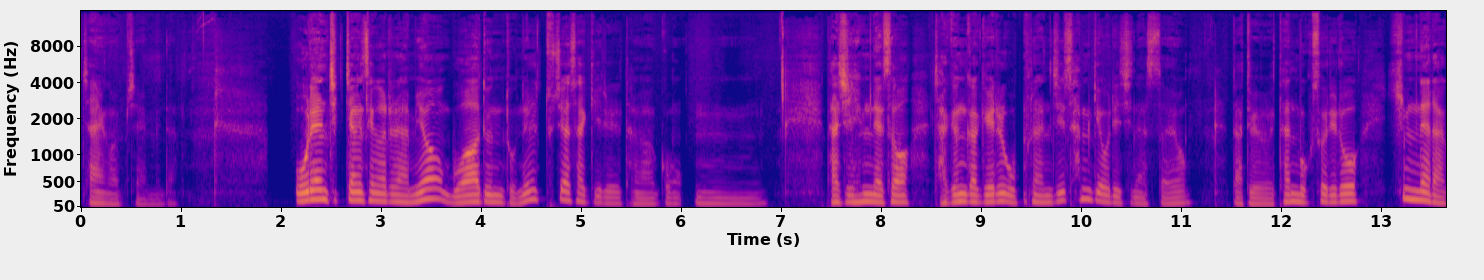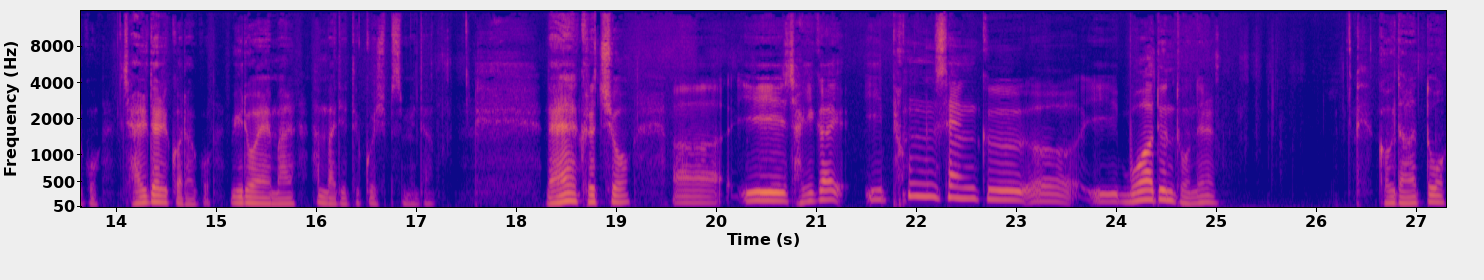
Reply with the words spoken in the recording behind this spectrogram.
자영업자입니다. 오랜 직장 생활을 하며 모아둔 돈을 투자 사기를 당하고 음, 다시 힘내서 작은 가게를 오픈한 지 3개월이 지났어요. 따뜻한 목소리로 힘내라고 잘 될 거라고 위로의 말 한마디 듣고 싶습니다. 네, 그렇죠. 어, 이 자기가 이 평생 그, 어, 이 모아둔 돈을 거기다가 또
